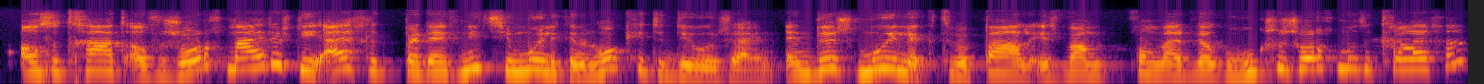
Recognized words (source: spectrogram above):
als het gaat over zorgmeiders, die eigenlijk per definitie moeilijk in een hokje te duwen zijn. En dus moeilijk te bepalen is van wij welke hoek ze zorg moeten krijgen.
